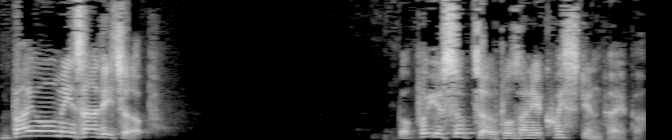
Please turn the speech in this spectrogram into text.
By all means, add it up. But put your subtotals on your question paper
